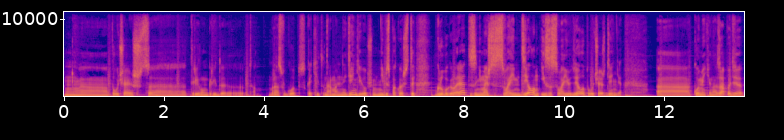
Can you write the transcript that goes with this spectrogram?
э, получаешь за три лонгрида там, раз в год какие-то нормальные деньги, и, в общем, не беспокоишься. Ты, грубо говоря, ты занимаешься своим делом, и за свое дело получаешь деньги. А комики на Западе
